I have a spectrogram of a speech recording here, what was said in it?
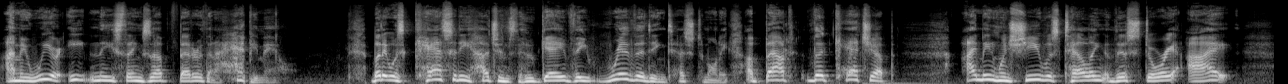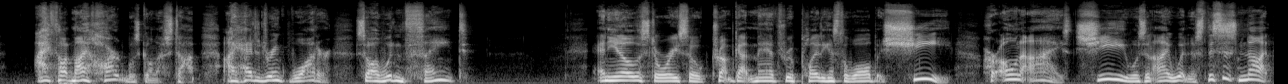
I mean, we are eating these things up better than a Happy Meal. But it was Cassidy Hutchinson who gave the riveting testimony about the ketchup. I mean, when she was telling this story, I I thought my heart was going to stop. I had to drink water so I wouldn't faint. And you know the story. So Trump got mad, threw a plate against the wall, but she, her own eyes, she was an eyewitness. This is not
